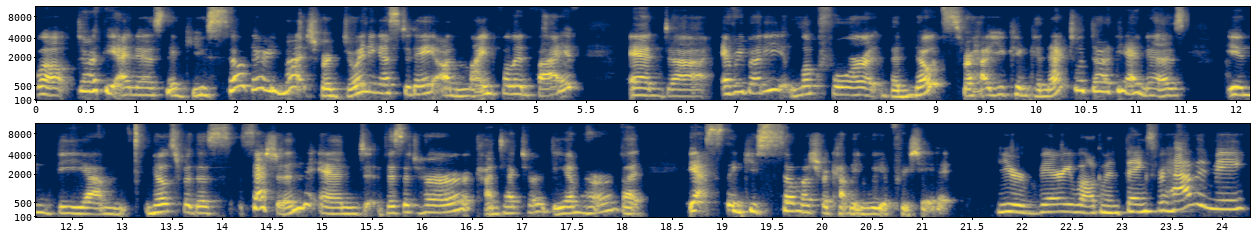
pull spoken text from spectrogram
Well, Dorothy Inez, thank you so very much for joining us today on Mindful in Five. And uh, everybody, look for the notes for how you can connect with Dorothy Inez in the um, notes for this session and visit her, contact her, DM her. But yes, thank you so much for coming. We appreciate it. You're very welcome. And thanks for having me.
